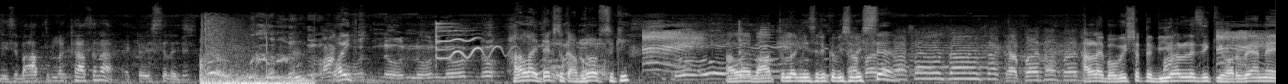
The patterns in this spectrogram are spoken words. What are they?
নিচে বাহাত্তর লাখ আছে না একটা লাইছে। হালাই দেখছ কামড়া উঠছে কি? হালাই বাহাত্তর লাখ নিচে রেখে বেশি বেশছে। আল্লাহ ভবিষ্যতে বিয়ে হলে যে কি হরবে আনে?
